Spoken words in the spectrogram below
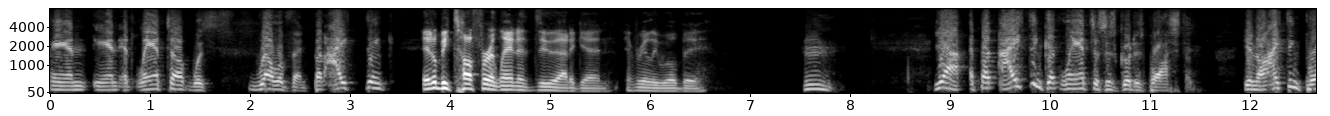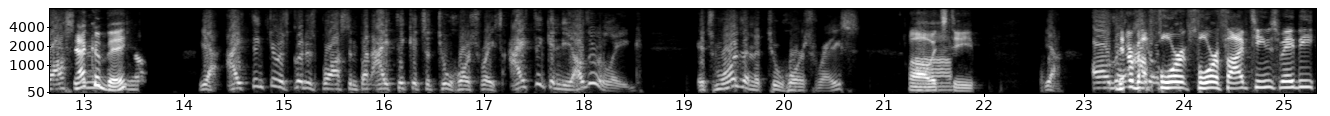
and and Atlanta was relevant, but I think it'll be tough for Atlanta to do that again. It really will be. hmm, yeah, but I think Atlanta's as good as Boston. You know, I think Boston that could be. you know, yeah, I think they're as good as Boston, but I think it's a two horse race. I think in the other league, it's more than a two horse race. Oh, it's Um, deep. Although There are about four, four or five teams, maybe.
